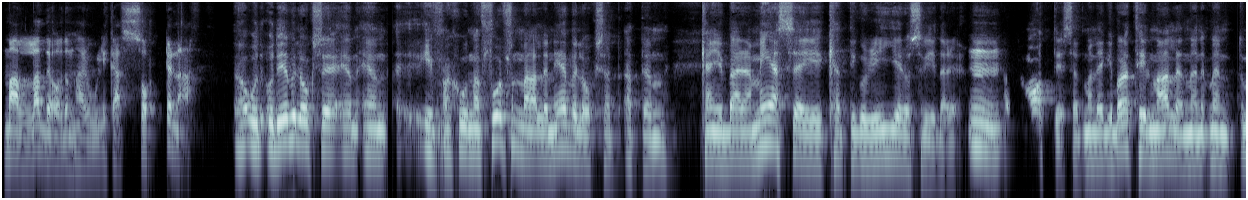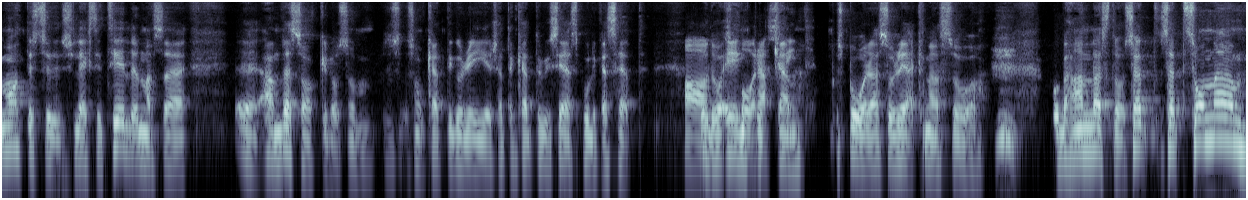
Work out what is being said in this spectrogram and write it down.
mallade av de här olika sorterna. Ja, och, och det är väl också en, en, information man får från mallen är väl också att, att den kan ju bära med sig kategorier och så vidare. Mm. Automatiskt, att man lägger bara till mallen men, men automatiskt så, så läggs det till en massa eh, andra saker då som, som kategorier så att den kategoriseras på olika sätt. Ja, och då spåras kan fint. spåras och räknas och, och behandlas. Då. Så, att, så att sådana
